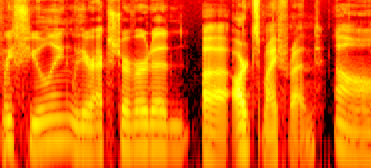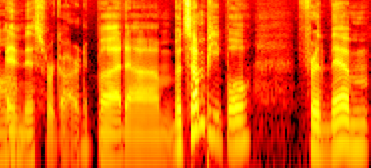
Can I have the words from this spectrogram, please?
refueling with your extroverted uh, art's my friend. oh in this regard. But um, but some people, for them,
